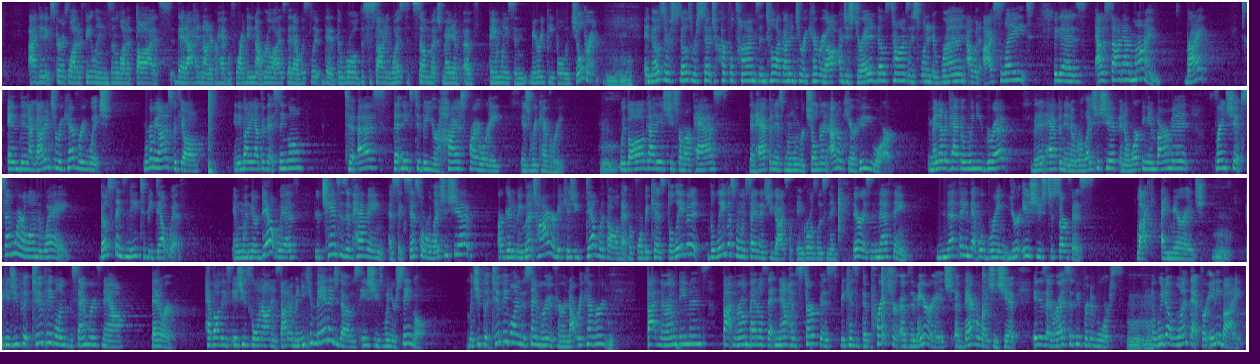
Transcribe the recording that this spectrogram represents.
I did experience a lot of feelings and a lot of thoughts that I had not ever had before. I did not realize that I was li- that the world, the society was so much made up of families and married people and children. Mm-hmm. And those are those were such hurtful times until I got into recovery. I, I just dreaded those times. I just wanted to run. I would isolate because out of sight, out of mind, right? And then I got into recovery, which we're gonna be honest with y'all. Anybody out there that's single, to us, that needs to be your highest priority is recovery. Hmm. We've all got issues from our past that happened is when we were children. I don't care who you are. It may not have happened when you grew up, but it happened in a relationship, in a working environment, friendship, somewhere along the way. Those things need to be dealt with. And when they're dealt with, your chances of having a successful relationship are going to be much higher because you dealt with all of that before. Because believe it, believe us when we say this, you guys and girls listening, there is nothing, nothing that will bring your issues to surface like a marriage. Mm. Because you put two people under the same roof now that are have all these issues going on inside of them, and you can manage those issues when you're single. But you put two people under the same roof who are not recovered, mm. fighting their own demons, fighting their own battles that now have surfaced because of the pressure of the marriage, of that relationship. It is a recipe for divorce. And we don't want that for anybody.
